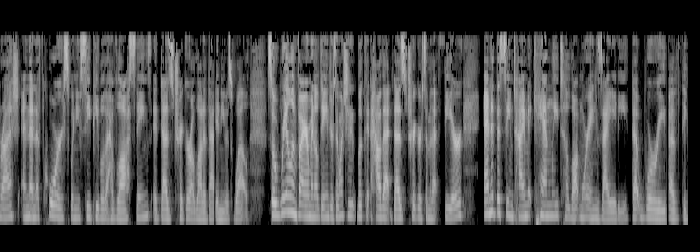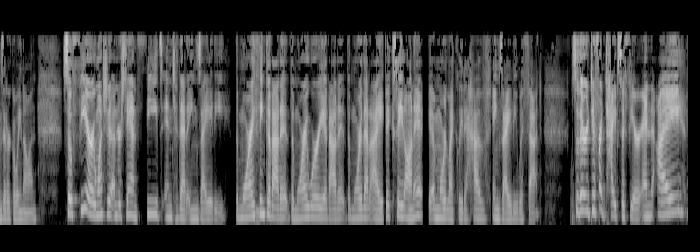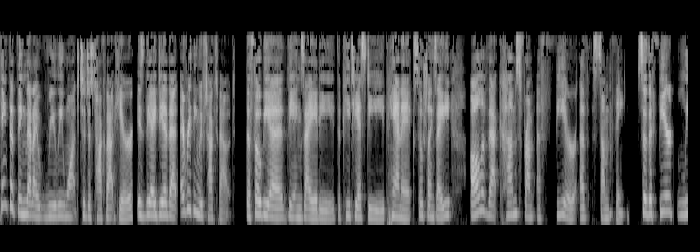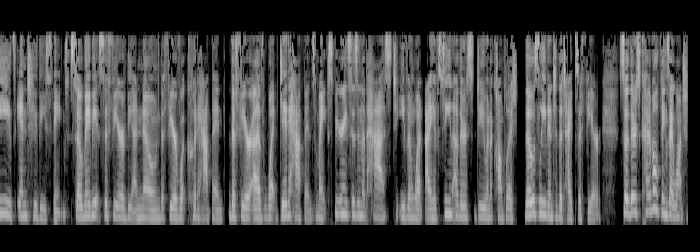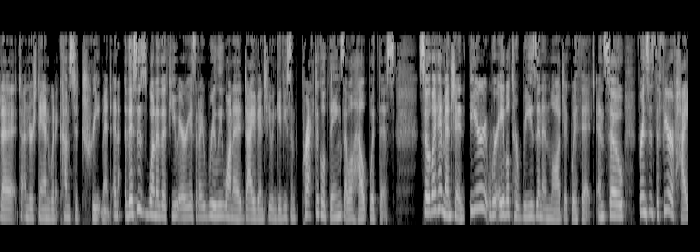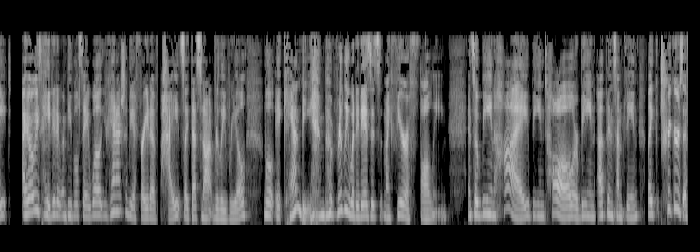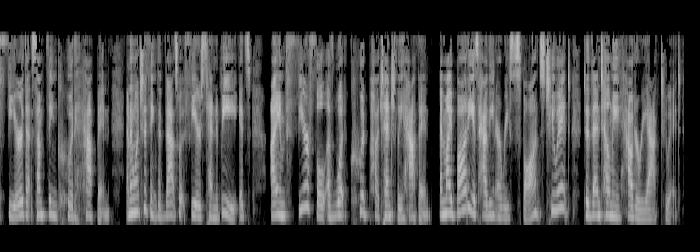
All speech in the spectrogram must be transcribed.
rush. And then, of course, when you see people that have lost things, it does trigger a lot of that in you as well. So, real environmental dangers, I want you to look at how that does trigger some of that fear. And at the same time, it can lead to a lot more anxiety, that worry of things that are going on. So, fear, I want you to understand, feeds into that anxiety. The more I hmm. think about it, the more I worry about it, the more that I fixate on it, I'm more likely to have anxiety with that. So there are different types of fear. And I think the thing that I really want to just talk about here is the idea that everything we've talked about, the phobia, the anxiety, the PTSD, panic, social anxiety, all of that comes from a fear of something. So the fear leads into these things. So maybe it's the fear of the unknown, the fear of what could happen, the fear of what did happen. So my experiences in the past to even what I have seen others do and accomplish, those lead into the types of fear. So there's a couple of things I want you to, to understand when it comes to treatment. And this is one of the few areas that I really want to dive into and give you some practical things that will help with this. So like I mentioned, fear, we're able to reason and logic with it. And so, for instance, the fear of height, I always hated it when people say, well, you can't actually be afraid of heights. Like that's not really real. Well, it can be, but really what it is, is my fear of falling. And so being high, being tall or being up in something like triggers a fear that something could happen. And I want you to think that that's what fears tend to be. It's, I am fearful of what could potentially happen. And my body is having a response to it to then tell me how to react to it.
